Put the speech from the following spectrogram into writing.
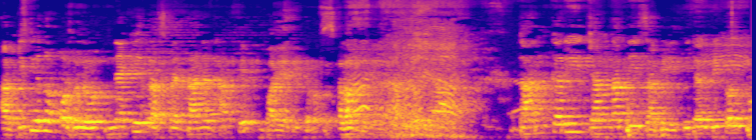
আর দ্বিতীয় নম্বর হলো, নেকের রাস্তায় দানের হাতকে বাড়িয়ে দিতে হবে। আলহামদুলিল্লাহ। দানকারী জান্নাতে যাবে। এটার বিকল্প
